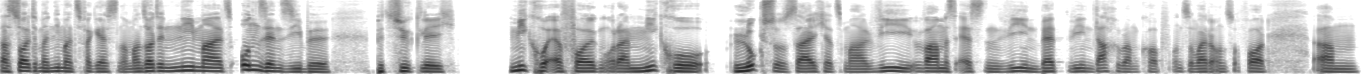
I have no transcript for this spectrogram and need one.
das sollte man niemals vergessen. Und man sollte niemals unsensibel bezüglich Mikroerfolgen oder Mikro-Luxus, sage ich jetzt mal, wie warmes Essen, wie ein Bett, wie ein Dach über dem Kopf und so weiter und so fort, ähm,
